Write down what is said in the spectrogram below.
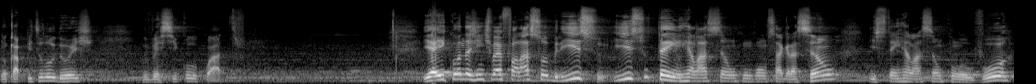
no capítulo 2, no versículo 4. E aí, quando a gente vai falar sobre isso, isso tem relação com consagração, isso tem relação com louvor,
